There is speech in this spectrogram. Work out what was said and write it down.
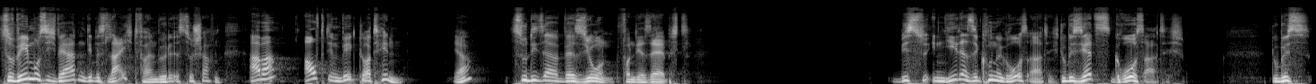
Zu wem muss ich werden, dem es leicht fallen würde, es zu schaffen? Aber auf dem Weg dorthin, ja, zu dieser Version von dir selbst, bist du in jeder Sekunde großartig. Du bist jetzt großartig. Du bist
